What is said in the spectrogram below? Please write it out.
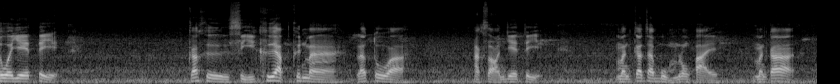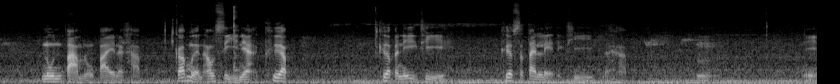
ตัวเยติ ก็คือสีเคลือบขึ้นมา แล้วตัวอักษรเยติ มันก็จะบุ๋มลงไป มันก็นูนต่ำลงไปนะครับ ก็เหมือนเอาสีเนี้ยเคลือบ ลือบอันนี้อีกที เคลือบสแตนเลสอีกทีนะครับอืมนี่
